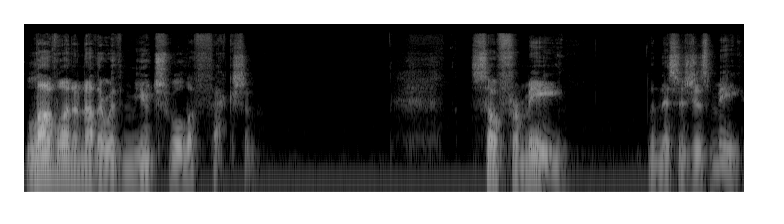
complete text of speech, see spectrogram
Love one another with mutual affection. So for me, and this is just me,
